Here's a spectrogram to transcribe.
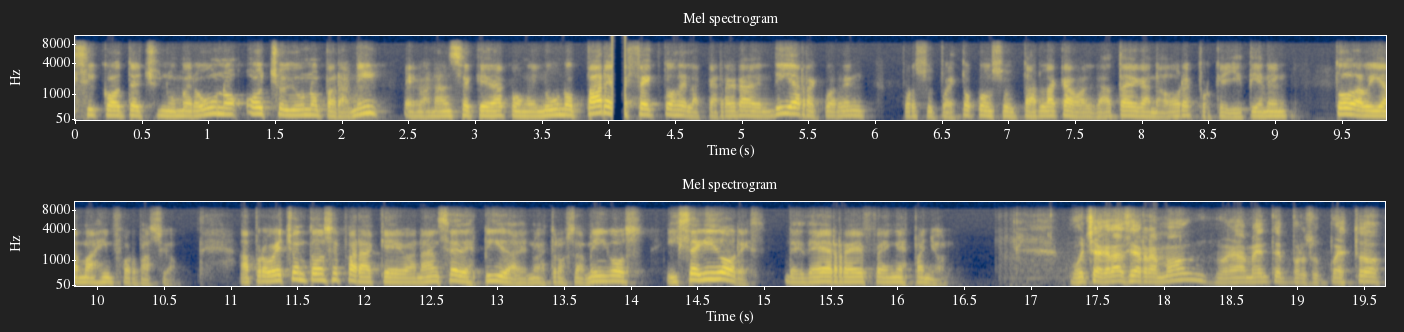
Sea Cottage número 1, 8 y 1 para mí. Evanan se queda con el 1 para efectos de la carrera del día. Recuerden, por supuesto, consultar la cabalgata de ganadores porque allí tienen todavía más información. Aprovecho entonces para que Evanan se despida de nuestros amigos y seguidores de DRF en español. Muchas gracias, Ramón. Nuevamente, por supuesto,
